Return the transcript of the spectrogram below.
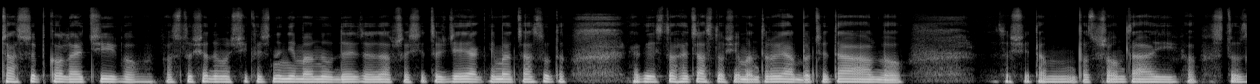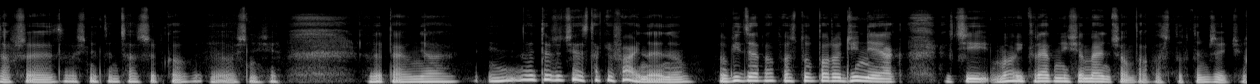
czas szybko leci, bo po prostu świadomości Kryszny nie ma nudy, że zawsze się coś dzieje, jak nie ma czasu, to jak jest trochę czasu, to się mantruje albo czyta, albo coś się tam posprząta i po prostu zawsze właśnie ten czas szybko właśnie się wypełnia. No i to życie jest takie fajne. No. no widzę po prostu po rodzinie, jak, jak ci moi krewni się męczą po prostu w tym życiu.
